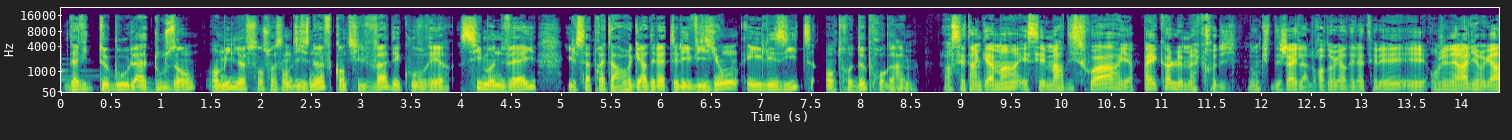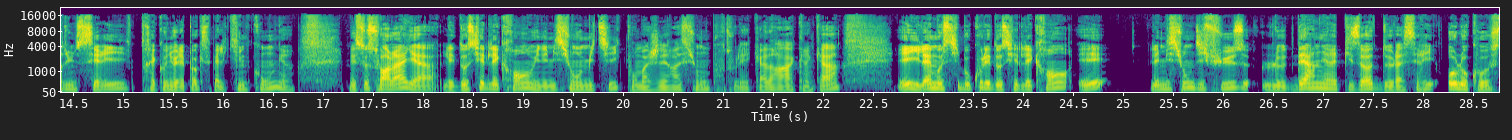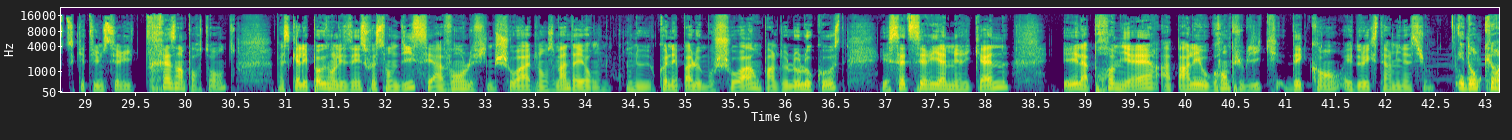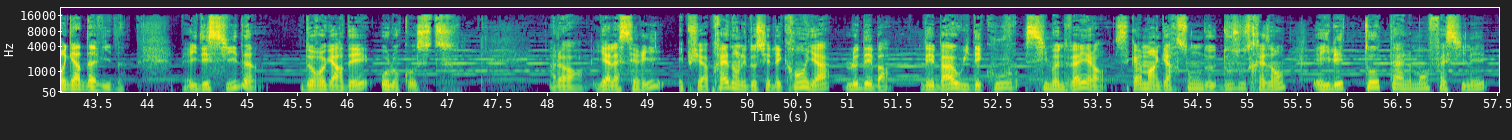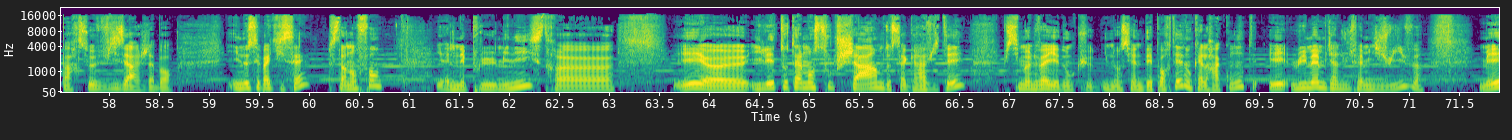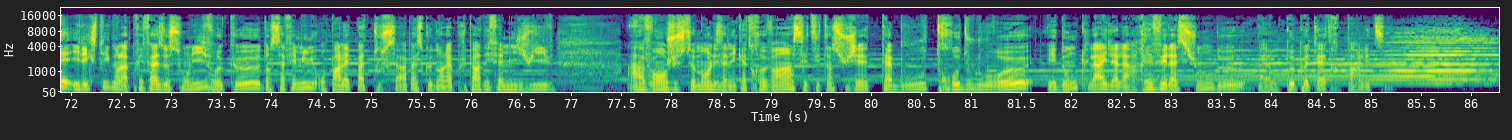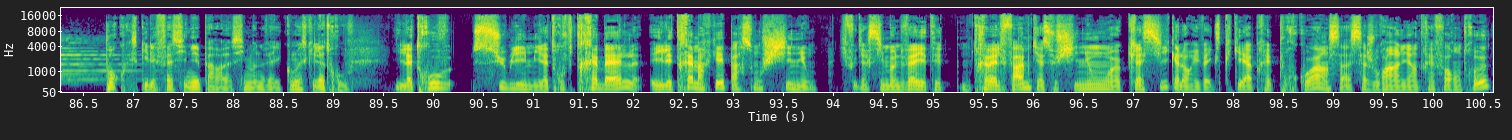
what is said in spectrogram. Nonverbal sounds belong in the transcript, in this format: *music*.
David Teboul a 12 ans. En 1979, quand il va découvrir Simone Veil, il s'apprête à regarder la télévision et il hésite entre deux programmes. Alors c'est un gamin et c'est mardi soir, il n'y a pas école le mercredi. Donc déjà il a le droit de regarder la télé et en général il regarde une série très connue à l'époque qui s'appelle King Kong. Mais ce soir-là il y a les dossiers de l'écran, une émission mythique pour ma génération, pour tous les cadras, quinca. Et il aime aussi beaucoup les dossiers de l'écran et l'émission diffuse le dernier épisode de la série Holocaust, qui était une série très importante, parce qu'à l'époque, dans les années 70, et avant le film Shoah de Lanzmann, d'ailleurs on, on, ne connaît pas le mot Shoah, on parle de l'Holocauste, et cette série américaine est la première à parler au grand public des camps et de l'extermination. Et donc que regarde David? Il décide de regarder Holocauste. Alors, il y a la série, et puis après, dans les dossiers de l'écran, il y a le débat débat où il découvre Simone Veil. Alors, c'est quand même un garçon de 12 ou 13 ans et il est totalement fasciné par ce visage d'abord. Il ne sait pas qui c'est, c'est un enfant. Elle n'est plus ministre euh, et euh, il est totalement sous le charme de sa gravité. Puis Simone Veil est donc une ancienne déportée, donc elle raconte et lui-même vient d'une famille juive. Mais il explique dans la préface de son livre que dans sa famille, on parlait pas de tout ça parce que dans la plupart des familles juives, avant justement les années 80, c'était un sujet tabou, trop douloureux, et donc là, il a la révélation de, bah, on peut peut-être parler de ça. Pourquoi est-ce qu'il est fasciné par euh, Simone Veil? Comment est-ce qu'il la trouve? Il la trouve sublime, il la trouve très belle, et il est très marqué par son chignon. Il faut dire que Simone Veil était une très belle femme qui a ce chignon euh, classique. Alors il va expliquer après pourquoi, hein, ça, ça jouera un lien très fort entre eux.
